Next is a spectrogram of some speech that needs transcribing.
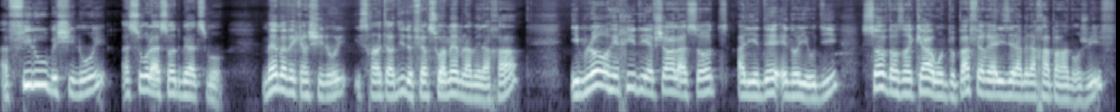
Afilu beshinui asur la asot beatzmo. Même avec un shinui, il sera interdit de faire soi-même la melacha. Imlo hechidi asot aliede eno yehudi, sauf dans un cas où on ne peut pas faire réaliser la melacha par un non-juif.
